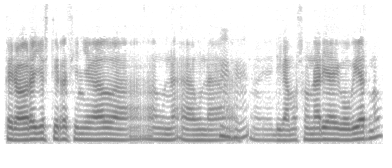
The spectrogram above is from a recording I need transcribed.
Pero ahora yo estoy recién llegado a, una, eh, digamos, a un área de gobierno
